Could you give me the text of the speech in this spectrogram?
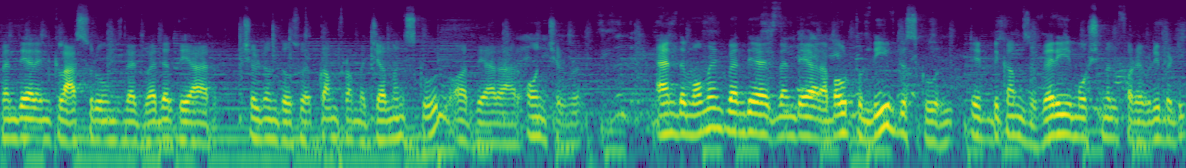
when they are in classrooms that whether they are children those who have come from a German school or they are our own children. And the moment when they are, when they are about to leave the school, it becomes very emotional for everybody.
